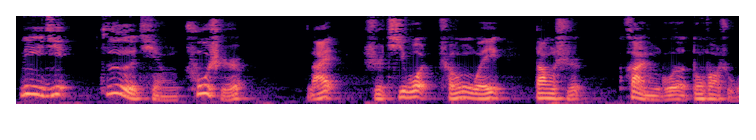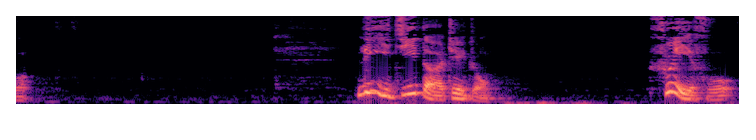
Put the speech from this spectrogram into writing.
立即自请出使，来使齐国成为当时汉国的东方属国。立基的这种说服。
